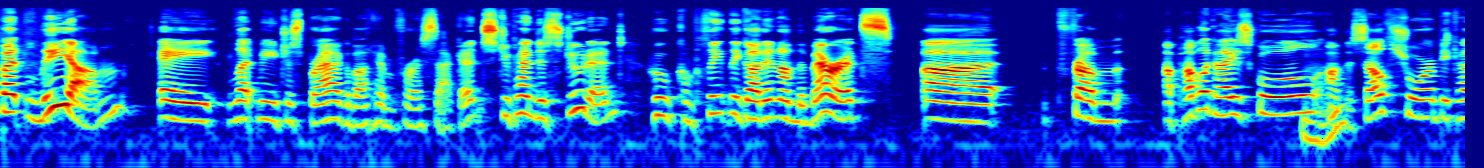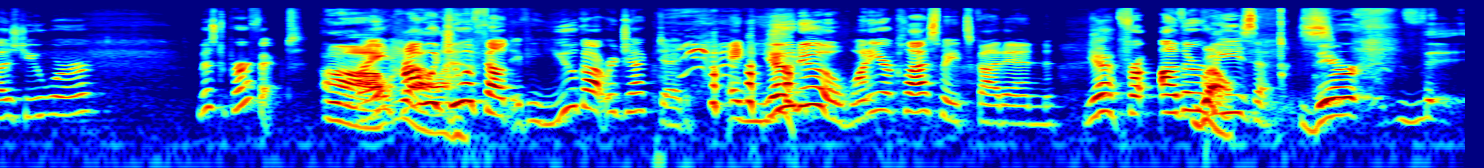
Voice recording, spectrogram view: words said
But Liam, a let me just brag about him for a second. Stupendous student who completely got in on the merits uh, from a public high school Mm-hmm. on the South Shore because you were. Mr. Perfect, Oh, right? How well. would you have felt if you got rejected and you Yeah. knew one of your classmates got in Yeah. for other well, reasons? There, th-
